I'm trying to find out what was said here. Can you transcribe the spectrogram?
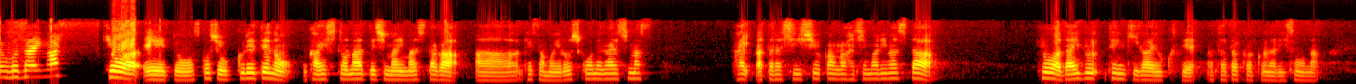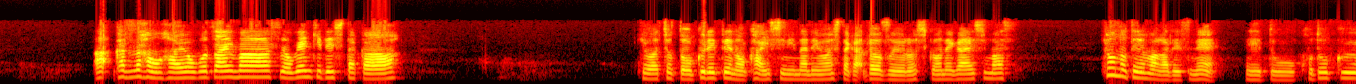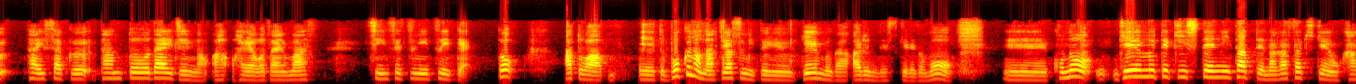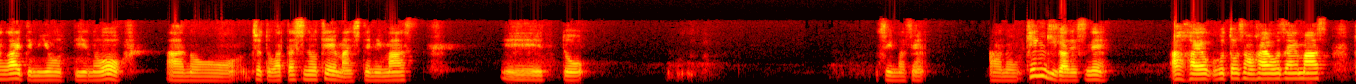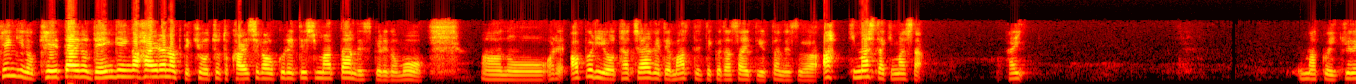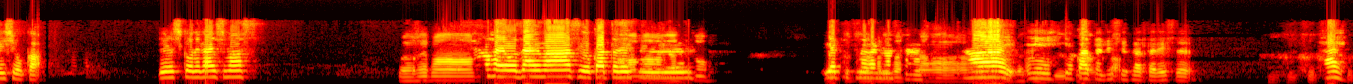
おはようございます。今日は、えっ、と、少し遅れての開始となってしまいましたが、あ今朝もよろしくお願いします。はい、新しい週間が始まりました。今日はだいぶ天気が良くて暖かくなりそうな。あ、カズハンおはようございます。お元気でしたか？今日はちょっと遅れての開始になりましたが、どうぞよろしくお願いします。今日のテーマがですね、えっ、と、孤独対策担当大臣の、あ、おはようございます。新設についてと、あとは、えっ、と、僕の夏休みというゲームがあるんですけれども、えーこのゲーム的視点に立って長崎県を考えてみようっていうのを、あのーちょっと私のテーマにしてみます。えーっと、すいません。あの、県議がですね、あ、おはよう、後藤さんおはようございます。県議の携帯の電源が入らなくて今日ちょっと開始が遅れてしまったんですけれども、あの、あれ、アプリを立ち上げて待っててくださいって言ったんですが、あ、来ました、来ました。はい。うまくいくでしょうか。よろしくお願いします。おはようございます。おはようございます。よかったです。あーやっと、やっとつながりました。はい。えー、よかったです、よかったです。はい。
